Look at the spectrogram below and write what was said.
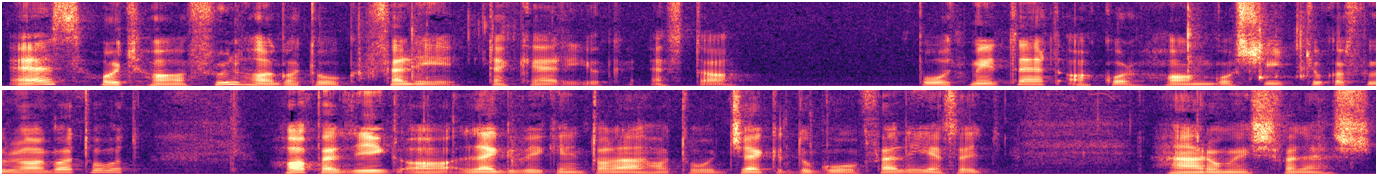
Ez, hogyha a fülhallgatók felé tekerjük ezt a pótmétert, akkor hangosítjuk a fülhallgatót, ha pedig a legvégén található jack dugó felé, ez egy három és feles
